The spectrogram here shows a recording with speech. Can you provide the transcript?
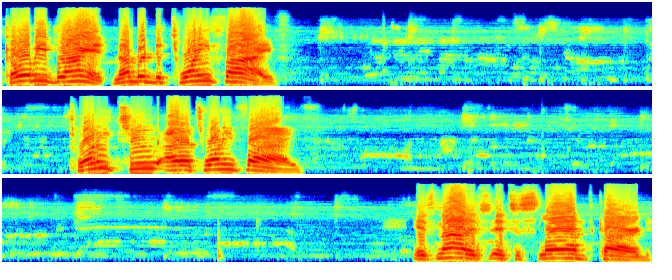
Kobe Bryant, numbered to 25. 22 out of 25. It's not. It's it's a slabbed card.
